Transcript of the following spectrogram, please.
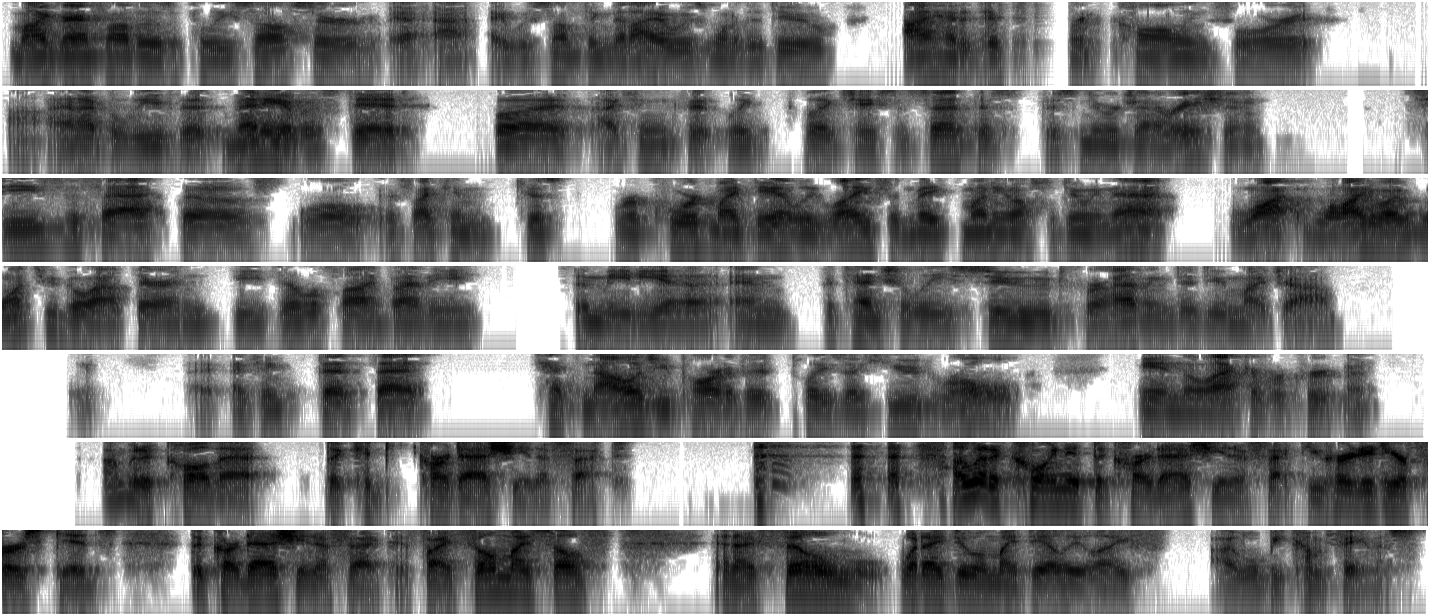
my grandfather was a police officer. I, it was something that I always wanted to do. I had a different calling for it, uh, and I believe that many of us did. But I think that, like like Jason said, this this newer generation sees the fact of well, if I can just record my daily life and make money off of doing that, why why do I want to go out there and be vilified by the the media and potentially sued for having to do my job? I, I think that that technology part of it plays a huge role in the lack of recruitment. I'm going to call that the Kardashian effect. I'm going to coin it the Kardashian effect. You heard it here first, kids. The Kardashian effect. If I film myself and I film what I do in my daily life, I will become famous.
